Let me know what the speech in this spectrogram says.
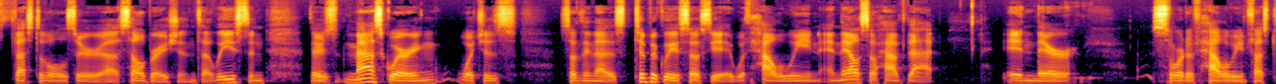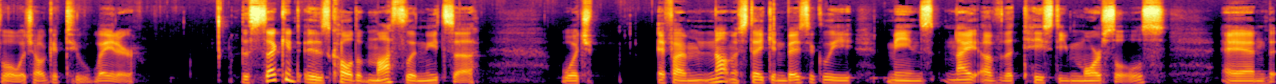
festivals or uh, celebrations, at least. And there's mask wearing, which is something that is typically associated with Halloween, and they also have that in their sort of Halloween festival, which I'll get to later. The second is called Maslenitsa, which if I'm not mistaken, basically means Night of the Tasty Morsels, and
